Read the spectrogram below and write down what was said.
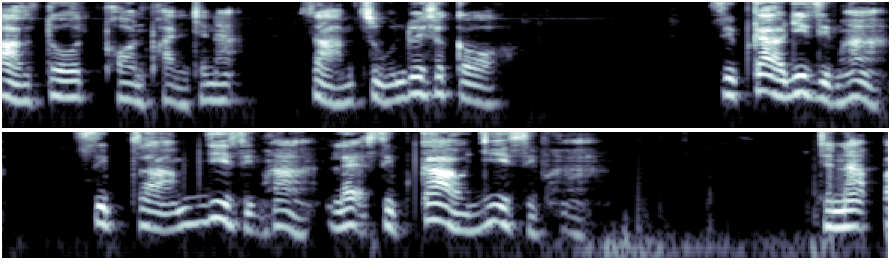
อ่าวโตพรพันชนะ 3-0 ด้วยสกอร์ 19-25 13-25 และ 19-25 ชนะไป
